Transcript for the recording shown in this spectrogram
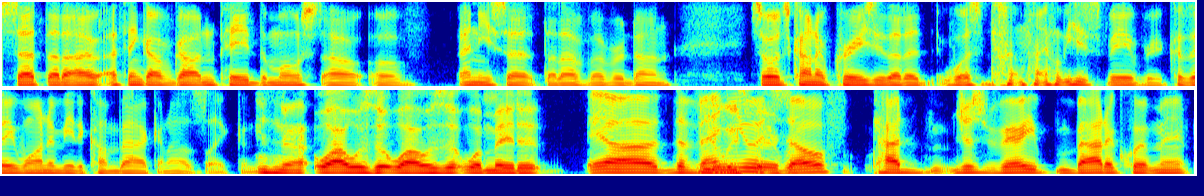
set that I I think I've gotten paid the most out of any set that I've ever done. So it's kind of crazy that it was my least favorite because they wanted me to come back, and I was like, Nah, why was it? Why was it? What made it? yeah, uh, the venue itself had just very bad equipment.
